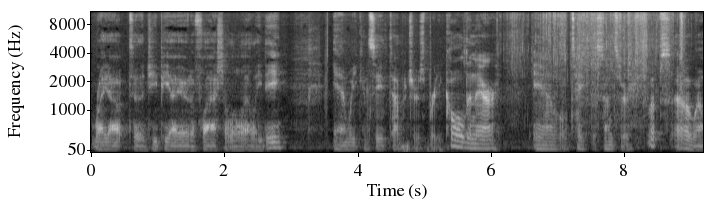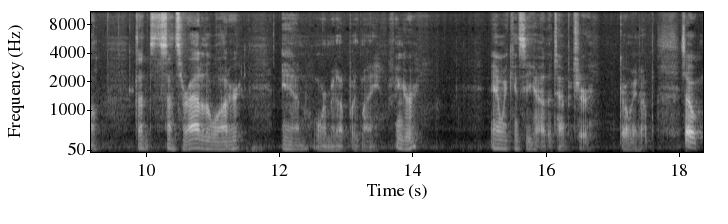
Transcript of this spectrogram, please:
write out to the GPIO to flash a little LED. And we can see the temperature is pretty cold in there. And we'll take the sensor, whoops, oh well, sensor out of the water and warm it up with my finger. And we can see how the temperature going up. So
